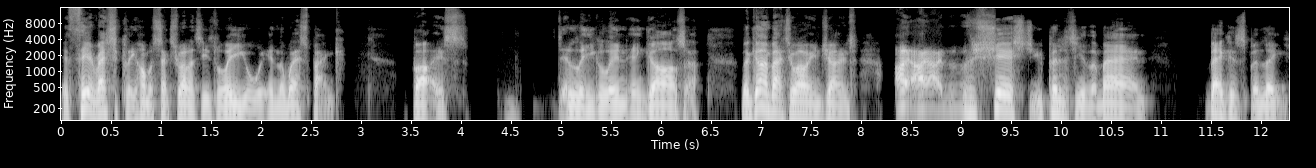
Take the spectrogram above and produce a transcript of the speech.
it theoretically, homosexuality is legal in the West Bank, but it's illegal in, in Gaza. But going back to Owen Jones, I, I, the sheer stupidity of the man beggars belief.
